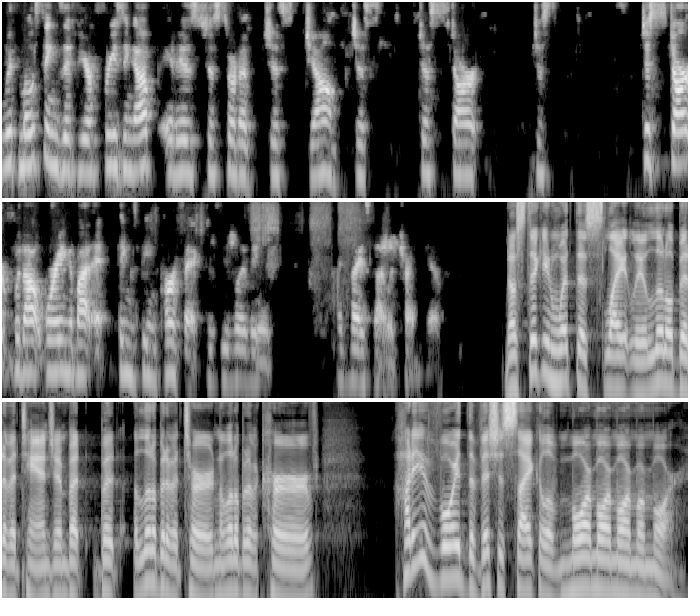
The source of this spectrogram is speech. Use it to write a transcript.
with most things, if you're freezing up, it is just sort of just jump, just just start, just just start without worrying about it, things being perfect. Is usually the advice that I would try to give. Now, sticking with this slightly, a little bit of a tangent, but but a little bit of a turn, a little bit of a curve. How do you avoid the vicious cycle of more, more, more, more, more?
